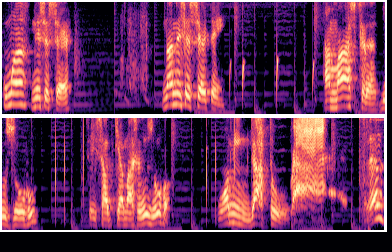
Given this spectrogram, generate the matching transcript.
Uma necessaire. Na necessaire tem a máscara do Zorro. Vocês sabem que é a máscara do Zorro, ó o homem gato, tá vendo?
